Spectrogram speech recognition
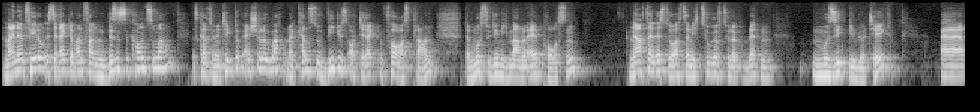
Meine Empfehlung ist direkt am Anfang einen Business-Account zu machen. Das kannst du in der TikTok-Einstellung machen und dann kannst du Videos auch direkt im Voraus planen. Dann musst du die nicht manuell posten. Nachteil ist, du hast dann nicht Zugriff zu der kompletten Musikbibliothek. Äh,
